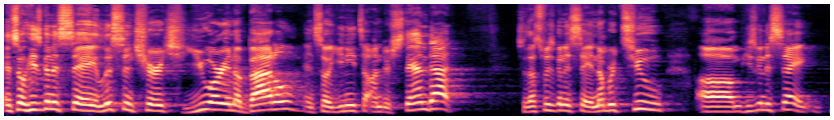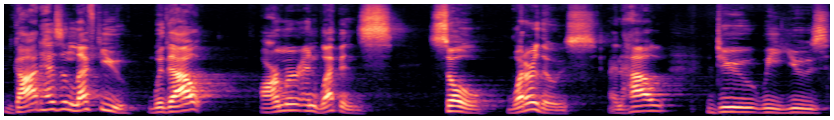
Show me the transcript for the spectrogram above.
And so he's going to say, listen, church, you are in a battle, and so you need to understand that. So that's what he's going to say. Number two, um, he's going to say, God hasn't left you without armor and weapons. So, what are those? And how do we use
